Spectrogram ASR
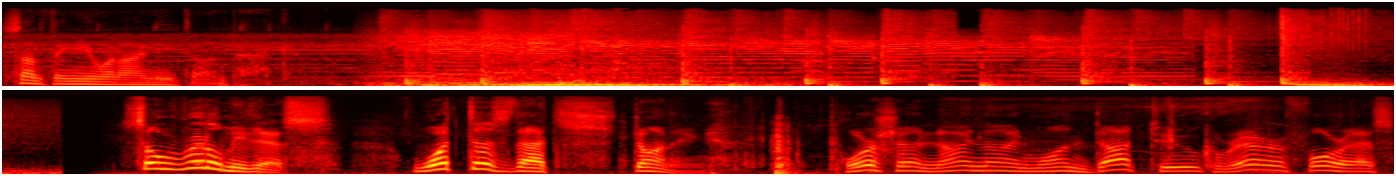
something you and I need to unpack. So riddle me this. What does that stunning Porsche 991.2 Carrera 4S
